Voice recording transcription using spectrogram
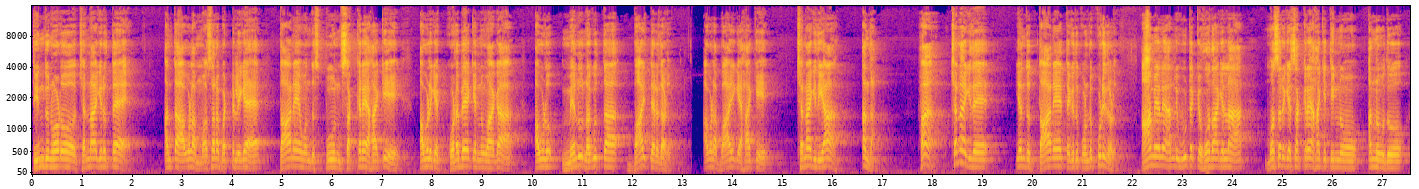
ತಿಂದು ನೋಡೋ ಚೆನ್ನಾಗಿರುತ್ತೆ, ಅಂತ ಅವಳ ಮೊಸರ ಬಟ್ಟಲಿಗೆ ತಾನೇ ಒಂದು ಸ್ಪೂನ್ ಸಕ್ಕರೆ ಹಾಕಿ ಅವಳಿಗೆ ಕೊಡಬೇಕೆನ್ನುವಾಗ ಅವಳು ಮೆಲು ನಗುತ್ತಾ ಬಾಯಿ ತೆರೆದಳು. ಅವಳ ಬಾಯಿಗೆ ಹಾಕಿ, ಚೆನ್ನಾಗಿದೆಯಾ? ಅಂದ. ಹಾ, ಚೆನ್ನಾಗಿದೆ ಎಂದು ತಾನೇ ತೆಗೆದುಕೊಂಡು ಕುಡಿದಳು ಆಮೇಲೆ ಅಲ್ಲಿ ಊಟಕ್ಕೆ ಹೋದಾಗೆಲ್ಲ, ಮೊಸರಿಗೆ ಸಕ್ಕರೆ ಹಾಕಿ ತಿನ್ನು ಅನ್ನುವುದು,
